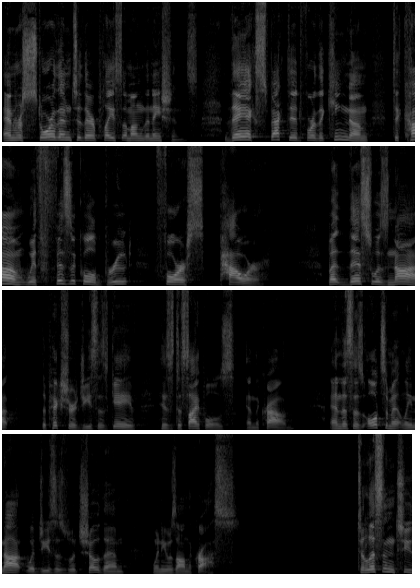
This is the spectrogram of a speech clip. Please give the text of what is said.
and restore them to their place among the nations. They expected for the kingdom to come with physical, brute force power. But this was not the picture Jesus gave his disciples and the crowd. And this is ultimately not what Jesus would show them when he was on the cross. To listen to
